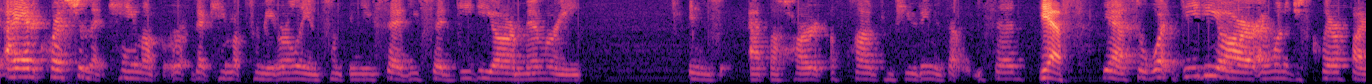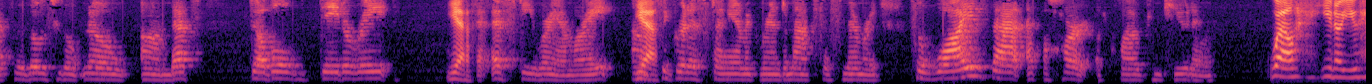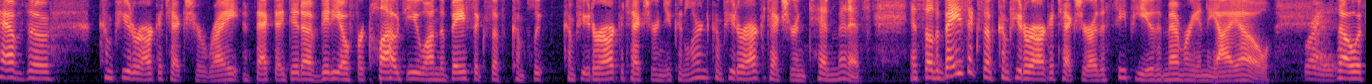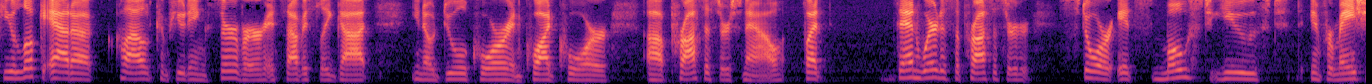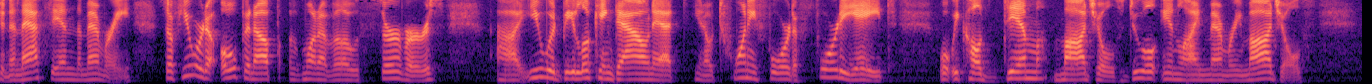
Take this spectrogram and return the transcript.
I had a question that came up that came up for me early in something you said. You said DDR memory is at the heart of cloud computing. Is that what you said? Yes. Yeah. So what DDR? I want to just clarify for those who don't know. Um, that's double data rate. Yes. SDRAM, right? Um, yes. Synchronous dynamic random access memory. So why is that at the heart of cloud computing? Well, you know, you have the computer architecture, right? In fact, I did a video for CloudU on the basics of com- computer architecture, and you can learn computer architecture in 10 minutes. And so the basics of computer architecture are the CPU, the memory, and the I/O. Right. So if you look at a cloud computing server, it's obviously got you know dual core and quad core uh, processors now, but then where does the processor store its most used information, and that's in the memory. So if you were to open up one of those servers, uh, you would be looking down at you know 24 to 48 what we call DIMM modules, dual inline memory modules,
